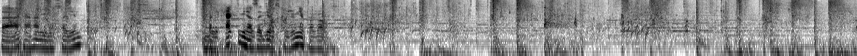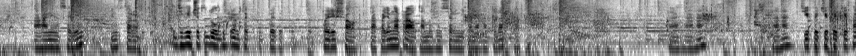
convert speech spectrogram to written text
Так, ага, минус один. Блин, как ты меня задел? Скажи мне, пожалуйста. Ага, минус один. Минус второй. Тихо, что-то долго прям так это, порешал. Так, пойдем направо. Там уже все равно непонятно куда что. Так, ага. Ага, тихо, тихо, тихо.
